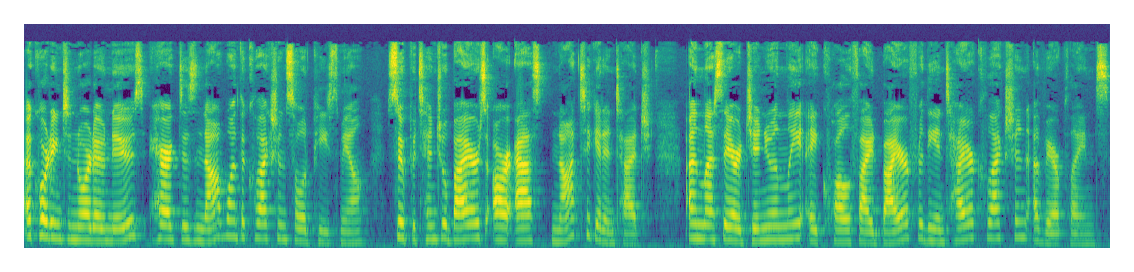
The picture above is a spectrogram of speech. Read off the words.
According to Nordo News, Herrick does not want the collection sold piecemeal, so potential buyers are asked not to get in touch unless they are genuinely a qualified buyer for the entire collection of airplanes.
